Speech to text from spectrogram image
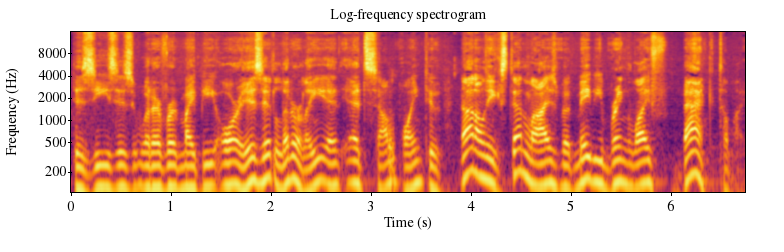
diseases, whatever it might be, or is it literally at, at some point to not only extend lives but maybe bring life back to life?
